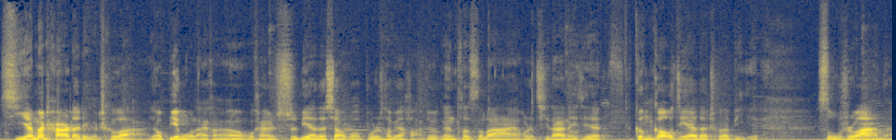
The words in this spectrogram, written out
斜么叉的这个车啊，要并过来，可能我看识别的效果不是特别好，就跟特斯拉呀或者其他那些更高阶的车比，四五十万的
